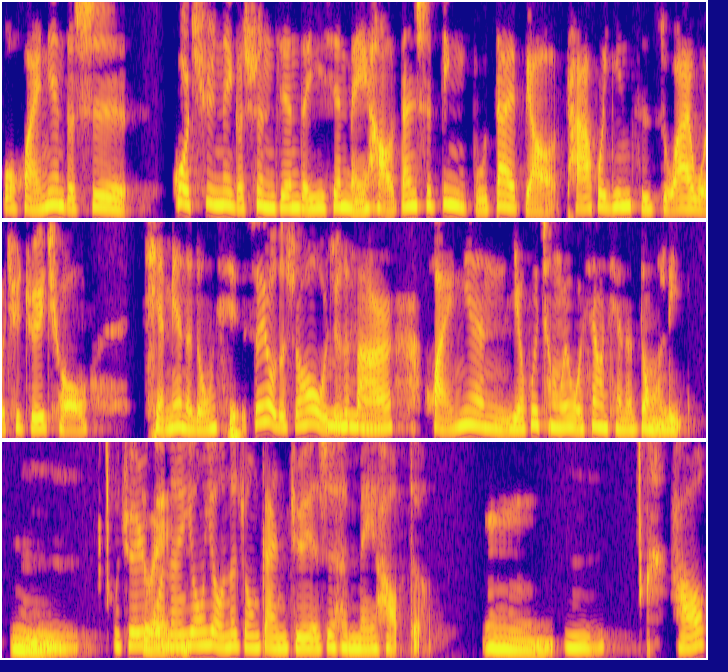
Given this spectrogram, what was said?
我怀念的是过去那个瞬间的一些美好，但是并不代表它会因此阻碍我去追求。前面的东西，所以有的时候我觉得反而怀念也会成为我向前的动力。嗯，嗯，我觉得如果能拥有那种感觉也是很美好的。嗯嗯，好，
